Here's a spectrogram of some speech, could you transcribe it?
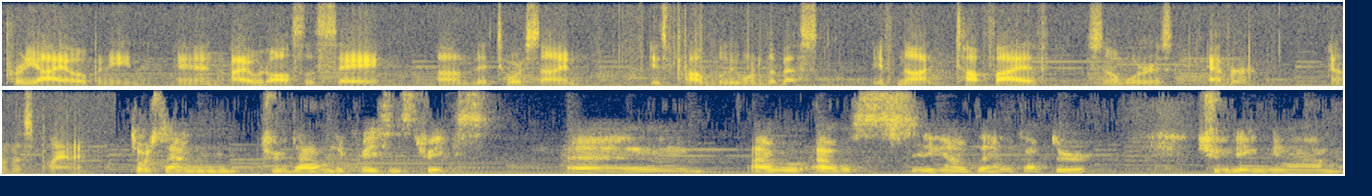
pretty eye-opening, and I would also say um, that Torstein is probably one of the best, if not top five snowboarders ever on this planet. Torstein threw down the craziest tricks. Uh, I, I was sitting out of the helicopter shooting, um,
